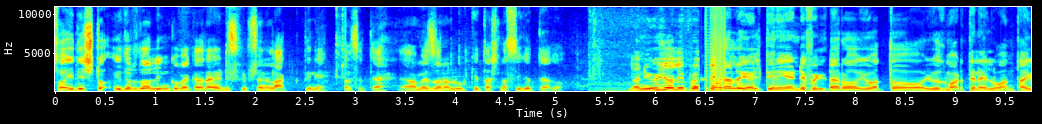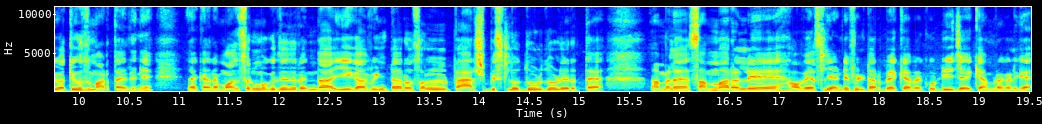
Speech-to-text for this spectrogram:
ಸೊ ಇದಿಷ್ಟು. ಇದ್ರದ್ದು ಲಿಂಕ್ ಬೇಕಾದರೆ ಡಿಸ್ಕ್ರಿಪ್ಷನಲ್ಲಿ ಹಾಕ್ತೀನಿ. ಅನಿಸುತ್ತೆ. ಅಮೆಝಾನಲ್ಲಿ ಹುಡುಕಿದ ತಕ್ಷಣ ಸಿಗುತ್ತೆ ಅದು. ನಾನು ಯೂಶ್ವಲಿ ಪ್ರತಿಯಲ್ಲೂ ಹೇಳ್ತೀನಿ ಎಂಡಿ ಫಿಲ್ಟರು ಇವತ್ತು ಯೂಸ್ ಮಾಡ್ತೀನಿ ಇಲ್ವಾ ಅಂತ. ಇವತ್ತು ಯೂಸ್ ಮಾಡ್ತಾ ಇದ್ದೀನಿ. ಯಾಕಂದರೆ ಮಾನ್ಸೂನ್ ಮುಗಿದಿದ್ದರಿಂದ ಈಗ ವಿಂಟರು ಸ್ವಲ್ಪ ಆರ್ಶ್ ಬಿಸಿಲು ಧೂಳು ಧೂಳು ಇರುತ್ತೆ. ಆಮೇಲೆ ಸಮ್ಮರಲ್ಲಿ ಆಬ್ವಿಯಸ್ಲಿ ಎಂಡಿ ಫಿಲ್ಟರ್ ಬೇಕೇ ಬೇಕು ಡಿ ಜೆ ಕ್ಯಾಮ್ರಾಗಳಿಗೆ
